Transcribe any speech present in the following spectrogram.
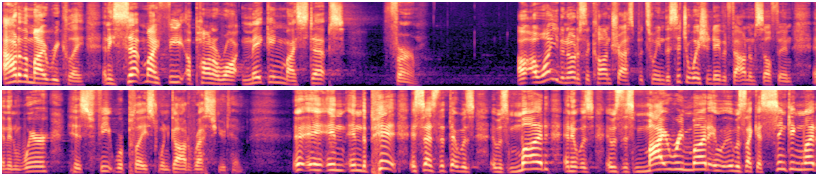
out of the miry clay, and He set my feet upon a rock, making my steps firm. I want you to notice the contrast between the situation David found himself in and then where his feet were placed when God rescued him. In, in the pit, it says that there was it was mud and it was it was this miry mud. It, it was like a sinking mud.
